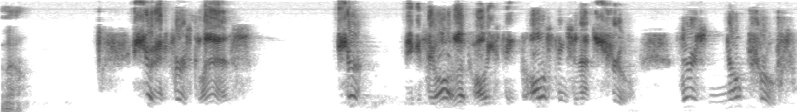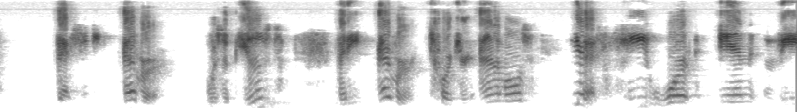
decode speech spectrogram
no? Sure, at first glance, sure. You can say, oh, look, all these things, all those things are not true. There's no proof that he ever was abused, that he ever tortured animals. Yes, he worked in the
